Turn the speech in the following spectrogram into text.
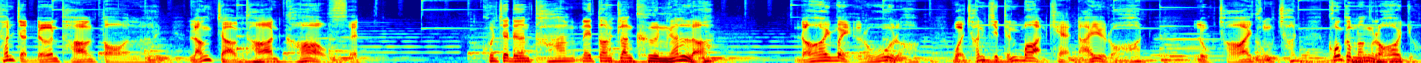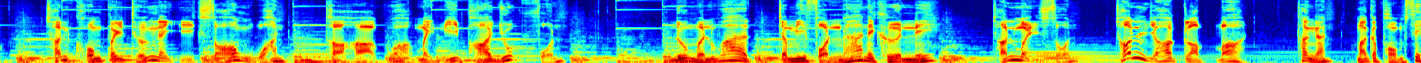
ฉันจะเดินทางต่อเลย หลังจากทานข้าวเสร็จ คุณจะเดินทางในตอนกลางคืนงั้นเหรอ นายไม่รู้หรอกว่าฉันคิดถึงบ้านแค่ไหนร้อน ลูกชายของฉันคงกำลังรออยู่ ฉันคงไปถึงในอีกสองวัน ถ้าหากว่าไม่มีพายุฝน ดูเหมือนว่าจะมีฝนนะในคืนนี้ ฉันไม่สน ฉันอยากกลับบ้าน ถ้างั้นมากับผมสิ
